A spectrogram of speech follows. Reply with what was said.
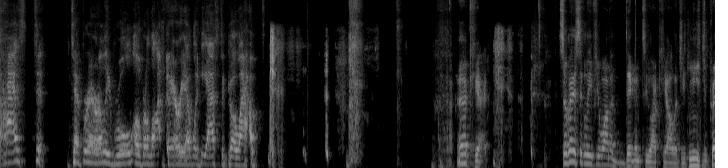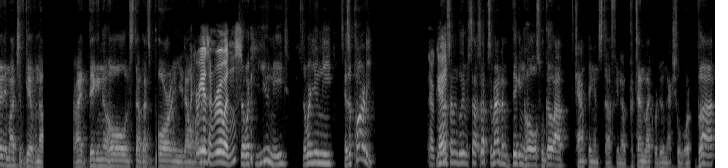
has to temporarily rule over Latveria when he has to go out. Okay. So basically, if you want to dig into archaeology, it means you pretty much have given up, right? Digging a hole and stuff that's boring. You don't. My wanna career's do. in ruins. So what you need, so what you need is a party. You Okay. know, something to leave ourselves up. So rather than digging holes, we'll go out camping and stuff. You know, pretend like we're doing actual work. But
